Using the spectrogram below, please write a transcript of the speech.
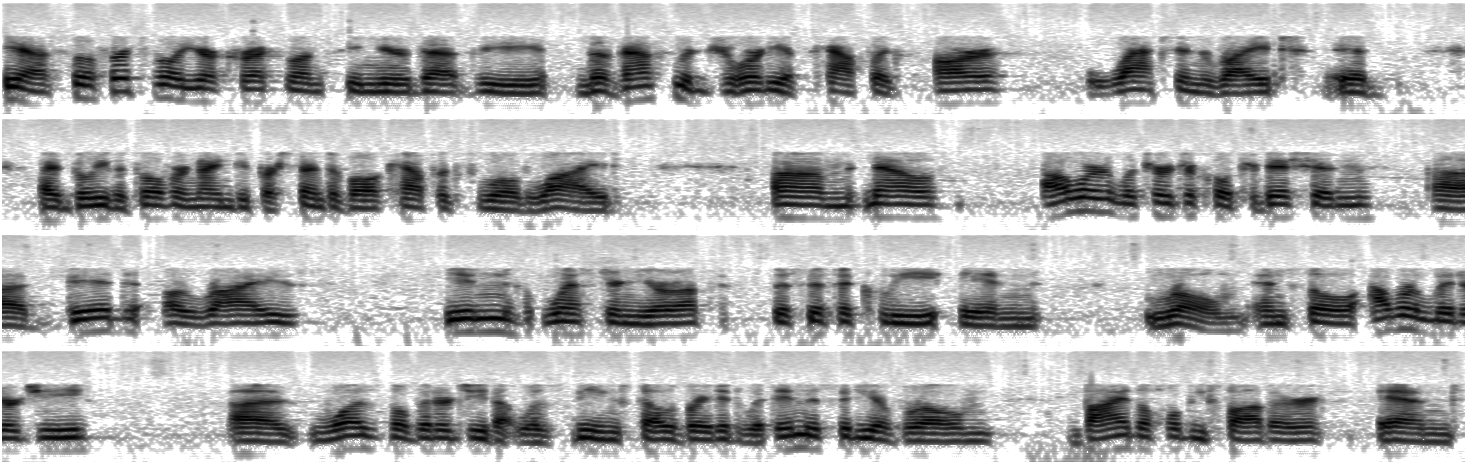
Yeah, so first of all, you're correct, Monsignor, that the, the vast majority of Catholics are Latin Rite. It, I believe it's over 90% of all Catholics worldwide. Um, now, our liturgical tradition uh, did arise in Western Europe, specifically in Rome. And so our liturgy uh, was the liturgy that was being celebrated within the city of Rome by the Holy Father, and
